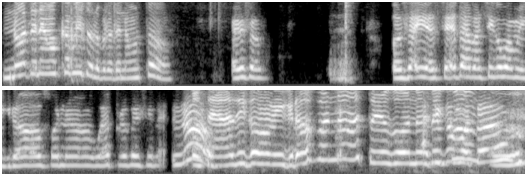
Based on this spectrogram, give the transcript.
No tenemos capítulo, pero tenemos todo. Eso. O sea, y el setup así como micrófono, web profesional. No, O sea, así como micrófono, estoy ocupando Así este como compu. todo.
